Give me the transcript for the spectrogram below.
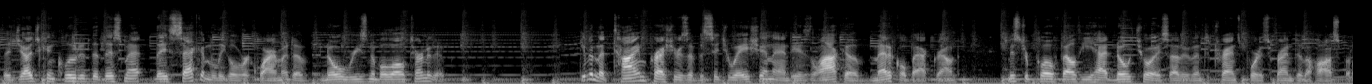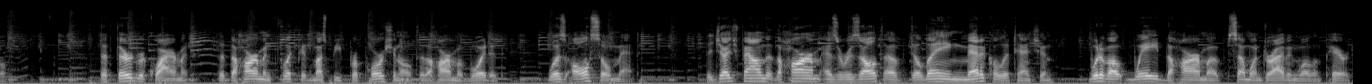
the judge concluded that this met the second legal requirement of no reasonable alternative. Given the time pressures of the situation and his lack of medical background, Mr. Ploe felt he had no choice other than to transport his friend to the hospital. The third requirement, that the harm inflicted must be proportional to the harm avoided, was also met. The judge found that the harm as a result of delaying medical attention would have outweighed the harm of someone driving while impaired.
